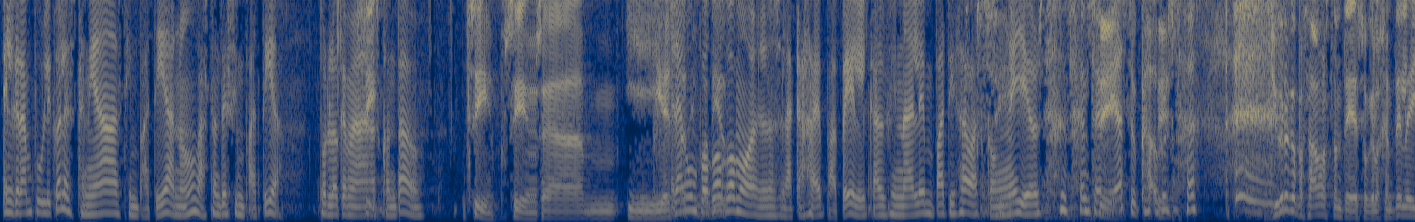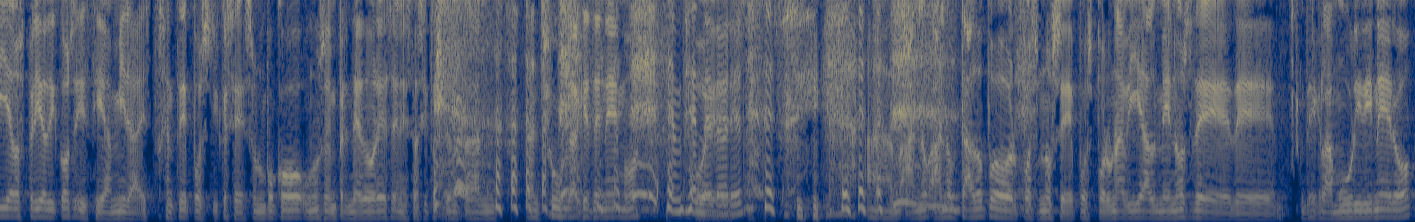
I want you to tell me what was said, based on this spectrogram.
El gran público les tenía simpatía, ¿no? Bastante simpatía, por lo que me Sí. has contado. Sí, sí, o sea, y Eran un poco simpatía- como los de la casa de papel, que al final empatizabas con Sí. ellos, se entendía Sí, su causa. Yo creo que pasaba bastante eso, que la gente leía los periódicos y decía, mira, esta gente, pues yo qué sé, son un poco unos emprendedores en esta situación tan, tan chunga que tenemos. Emprendedores. Pues, han- han optado por, pues no sé, pues por una vía al menos de, de- de glamour y dinero.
